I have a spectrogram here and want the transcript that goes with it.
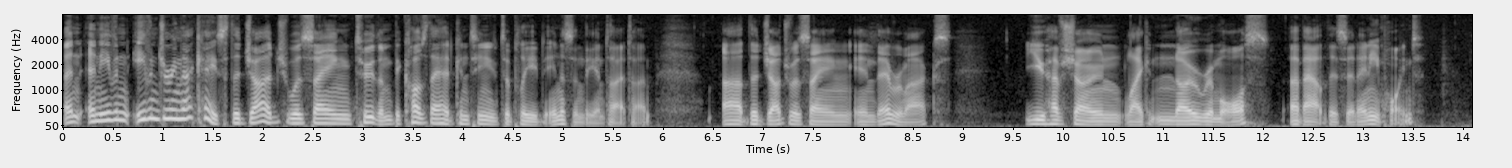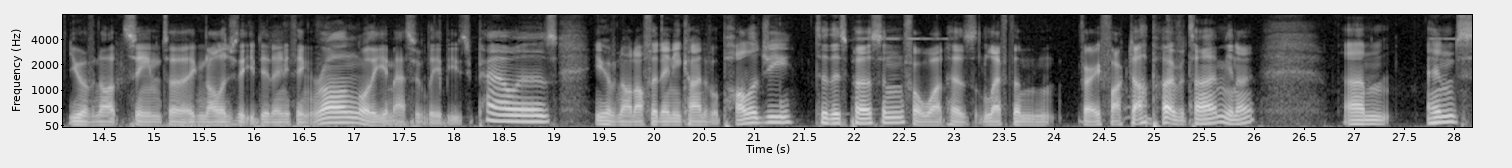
and and even even during that case, the judge was saying to them because they had continued to plead innocent the entire time. Uh, the judge was saying in their remarks, "You have shown like no remorse about this at any point. You have not seemed to acknowledge that you did anything wrong or that you massively abused your powers. You have not offered any kind of apology to this person for what has left them very fucked up over time. You know." Um, and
